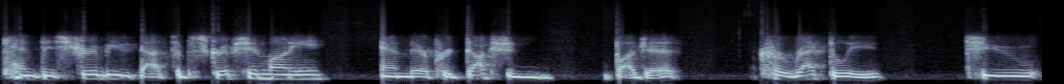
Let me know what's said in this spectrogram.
can distribute that subscription money and their production budget correctly to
